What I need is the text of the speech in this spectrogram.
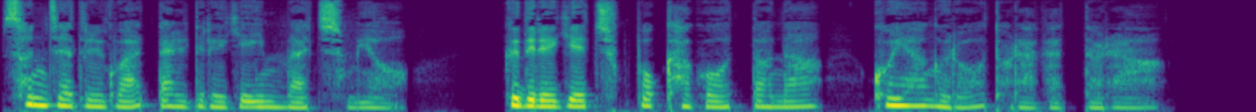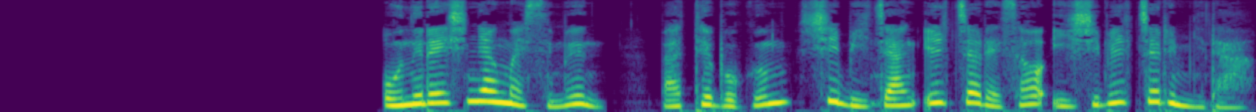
손자들과 딸들에게 입맞추며 그들에게 축복하고 떠나 고향으로 돌아갔더라. 오늘의 신약 말씀은 마태복음 12장 1절에서 21절입니다.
